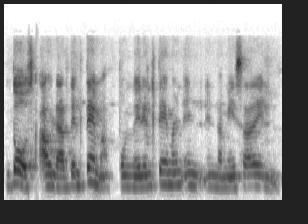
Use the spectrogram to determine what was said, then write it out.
Dos, hablar del tema, poner el tema en la mesa del,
